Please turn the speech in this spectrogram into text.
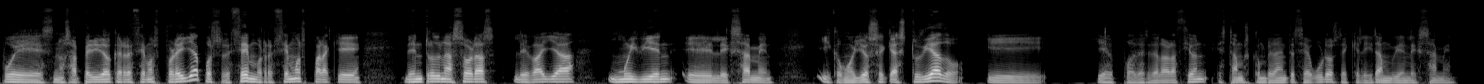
Pues nos ha pedido que recemos por ella, pues recemos, recemos para que dentro de unas horas le vaya muy bien el examen. Y como yo sé que ha estudiado y, y el poder de la oración, estamos completamente seguros de que le irá muy bien el examen.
